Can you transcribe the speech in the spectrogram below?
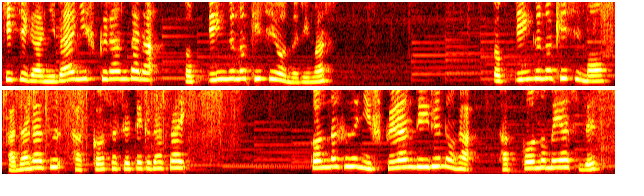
生地が2倍に膨らんだらトッピングの生地を塗ります。トッピングの生地も必ず発酵させてください。こんな風に膨らんでいるのが発酵の目安です。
